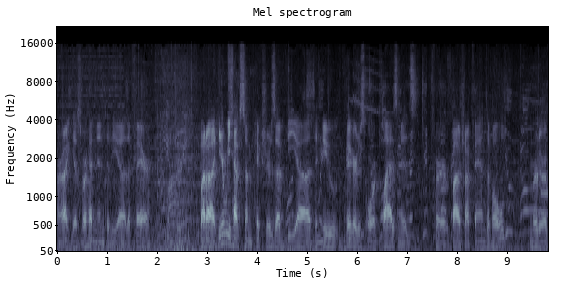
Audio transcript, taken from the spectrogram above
Alright, guess we're heading into the uh, the fair. But uh, here we have some pictures of the uh, the new Vigors or Plasmids for Bioshock fans of old. Murder of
